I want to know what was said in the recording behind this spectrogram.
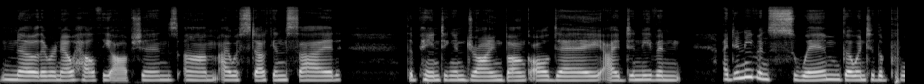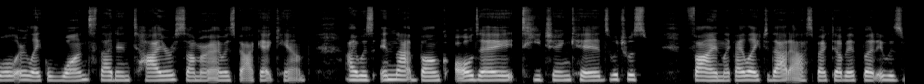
no, there were no healthy options. Um, I was stuck inside the painting and drawing bunk all day. I didn't even I didn't even swim, go into the pool or like once that entire summer I was back at camp. I was in that bunk all day teaching kids, which was fine. Like I liked that aspect of it, but it was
